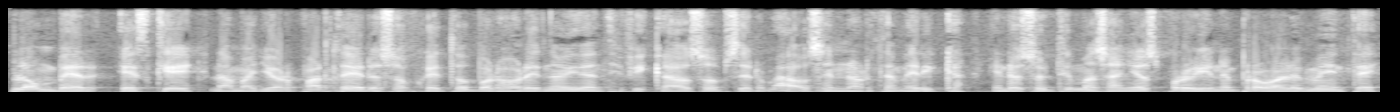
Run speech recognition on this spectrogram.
Bloomberg es que la mayor parte de los objetos voladores no identificados observados en Norteamérica en los últimos años provienen probablemente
